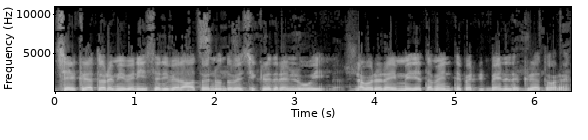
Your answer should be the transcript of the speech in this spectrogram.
Se il Creatore mi venisse rivelato e non dovessi credere in Lui, lavorerei immediatamente per il bene del Creatore.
